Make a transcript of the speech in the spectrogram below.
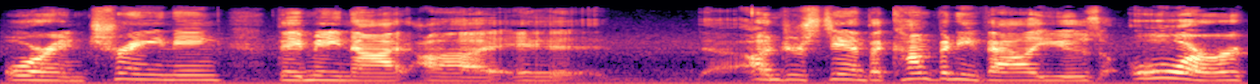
or in training. They may not. Uh, eh, understand the company values or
